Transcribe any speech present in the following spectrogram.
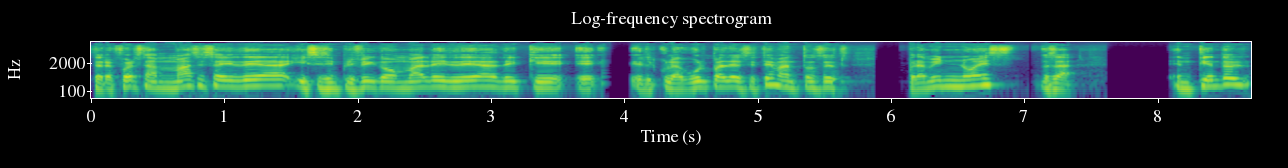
se refuerza más esa idea y se simplifica aún más la idea de que eh, la culpa es del sistema. Entonces, para mí no es, o sea, Entiendo el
